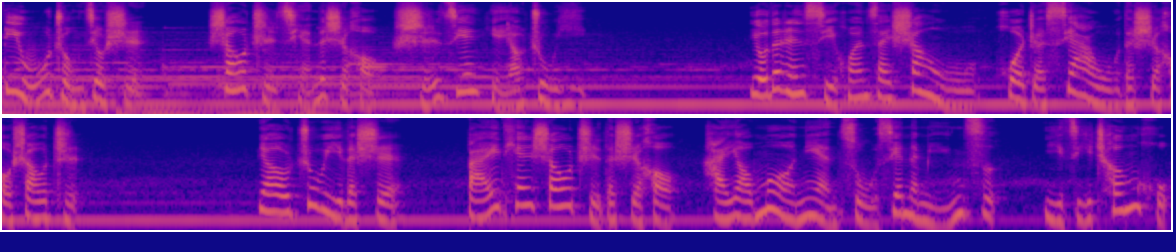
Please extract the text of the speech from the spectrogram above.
第五种就是烧纸钱的时候时间也要注意。有的人喜欢在上午或者下午的时候烧纸，要注意的是，白天烧纸的时候还要默念祖先的名字以及称呼，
